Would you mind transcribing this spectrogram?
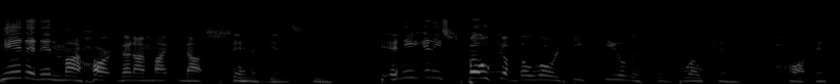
hidden in my heart that I might not sin against thee. And he, and he spoke of the Lord. He healeth the broken heart in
